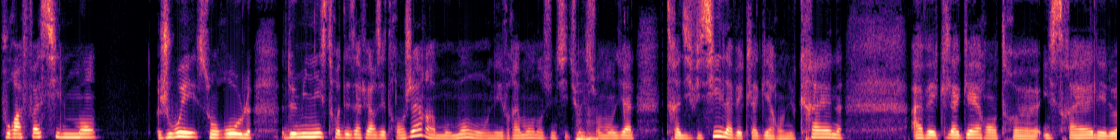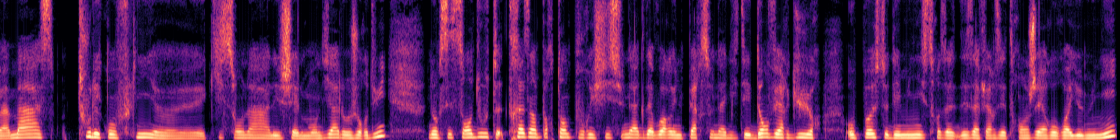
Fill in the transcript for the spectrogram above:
pourra facilement jouer son rôle de ministre des Affaires étrangères à un moment où on est vraiment dans une situation mhm. mondiale très difficile avec la guerre en Ukraine, avec la guerre entre euh, Israël et le Hamas, tous les conflits euh, qui sont là à l'échelle mondiale aujourd'hui. Donc c'est sans doute très important pour Rishi Sunak d'avoir une personnalité d'envergure au poste des ministres des Affaires étrangères au Royaume-Uni,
